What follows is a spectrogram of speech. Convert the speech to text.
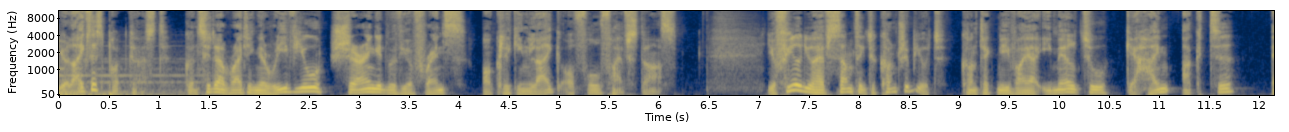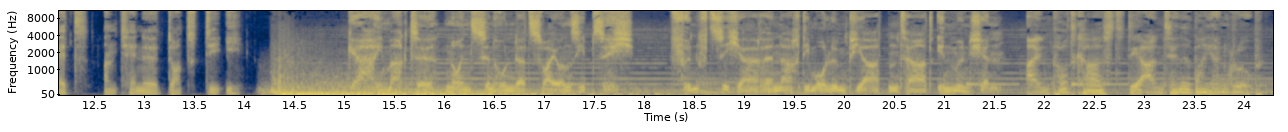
You like this podcast? Consider writing a review, sharing it with your friends, or clicking like or full five stars. You feel you have something to contribute? Contact me via email to geheimakte at antenne.de. Geheimakte 1972. 50 Jahre nach dem Olympia-Attentat in München. Ein Podcast der Antenne Bayern Group.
